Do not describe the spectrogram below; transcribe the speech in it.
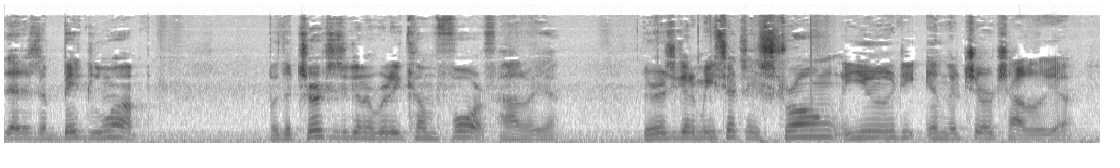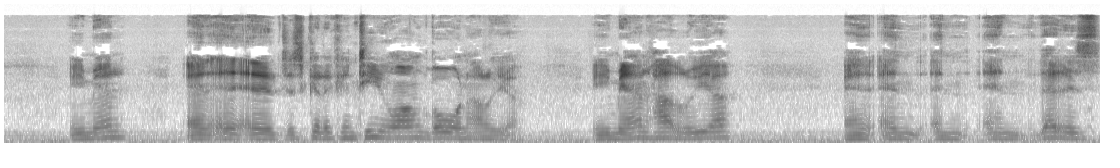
that is a big lump. But the church is going to really come forth. Hallelujah. There is going to be such a strong unity in the church. Hallelujah. Amen. And and, and it's just going to continue on going. Hallelujah. Amen. Hallelujah and and and and that is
